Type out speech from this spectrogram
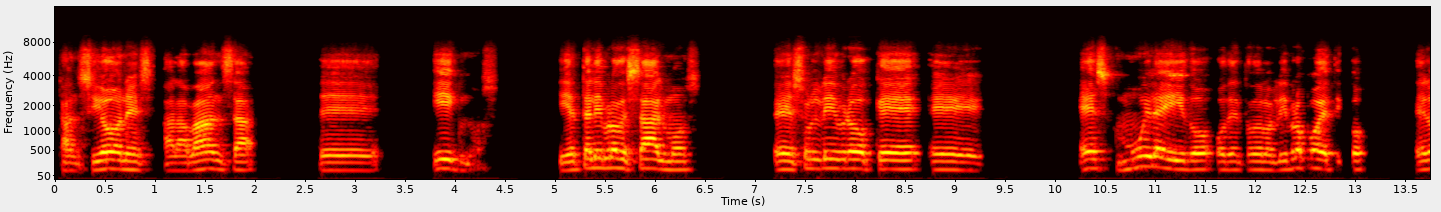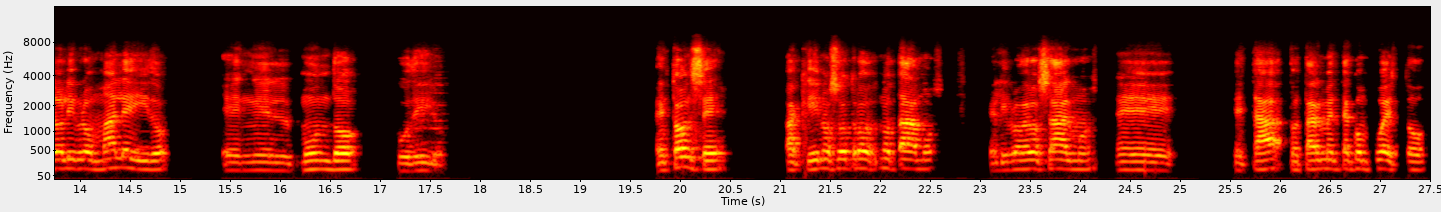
canciones, alabanza, de himnos. Y este libro de Salmos es un libro que eh, es muy leído o dentro de los libros poéticos, es los libros más leídos en el mundo judío. Entonces, aquí nosotros notamos el libro de los Salmos eh, está totalmente compuesto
